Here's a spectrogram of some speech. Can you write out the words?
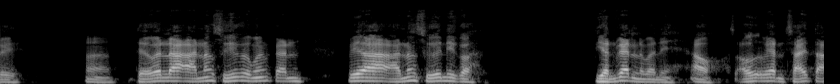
เลยอ่าแต่เวลาอ่านหนังสือก็เหมือนกัน เวลาอ่านหนังสือนี่ก็ เปลี่ยนแว่นแล้วบ้านี่เอาเอาแว่นสายตา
